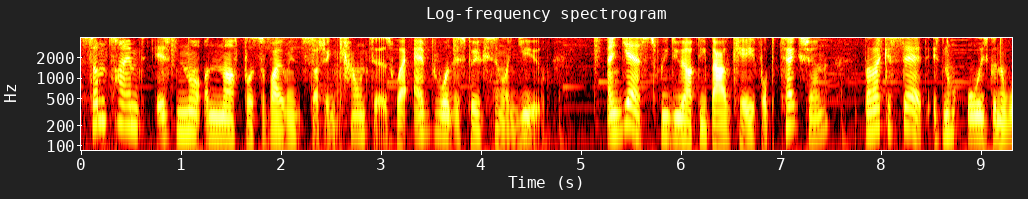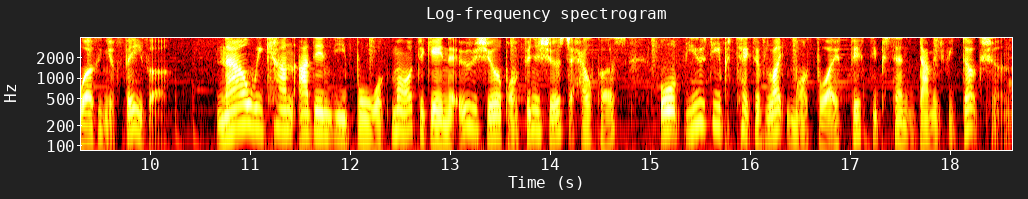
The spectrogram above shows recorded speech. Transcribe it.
sometimes it's not enough for surviving such encounters where everyone is focusing on you. And yes, we do have the barricade for protection, but like I said, it's not always going to work in your favour. Now we can add in the Bulwark mod to gain the overshield upon finishers to help us, or use the Protective Light mod for a 50% damage reduction.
